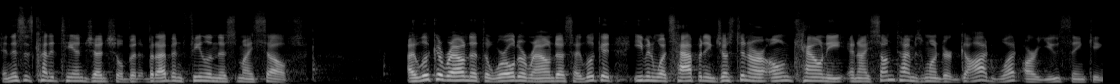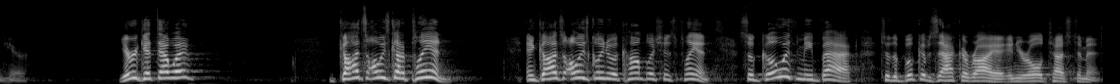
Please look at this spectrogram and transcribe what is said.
and this is kind of tangential, but, but I've been feeling this myself. I look around at the world around us. I look at even what's happening just in our own county, and I sometimes wonder, God, what are you thinking here? You ever get that way? God's always got a plan, and God's always going to accomplish his plan. So go with me back to the book of Zechariah in your Old Testament.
